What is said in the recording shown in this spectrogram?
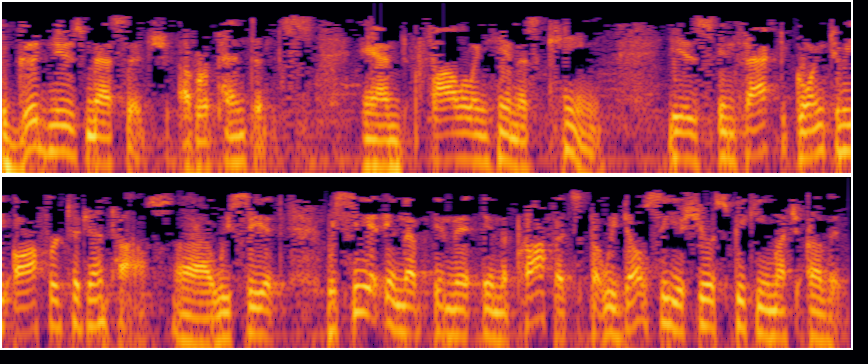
the good news message of repentance and following him as king, is in fact going to be offered to Gentiles. Uh, we see it we see it in the in the in the prophets, but we don't see Yeshua speaking much of it.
